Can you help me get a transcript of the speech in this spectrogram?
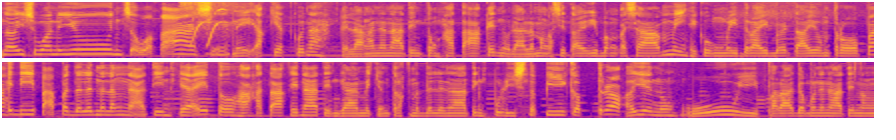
Nice one yun. Sa wakas. Naiakyat ko na. Kailangan na natin tong hatakin. Wala naman kasi tayong ibang kasama eh. Eh kung may driver tayong tropa, edi papadala na lang natin. Kaya ito, hahatakin natin gamit yung truck na dala nating pulis na pickup truck. Ayan oh. Uy, parada muna natin ng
